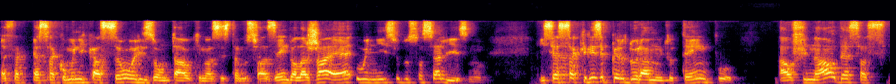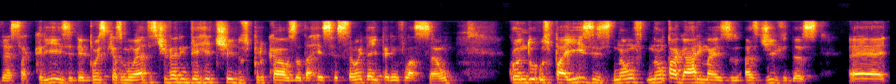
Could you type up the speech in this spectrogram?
Essa, essa comunicação horizontal que nós estamos fazendo, ela já é o início do socialismo. E se essa crise perdurar muito tempo, ao final dessa, dessa crise, depois que as moedas estiverem derretidas por causa da recessão e da hiperinflação, quando os países não, não pagarem mais as dívidas é,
